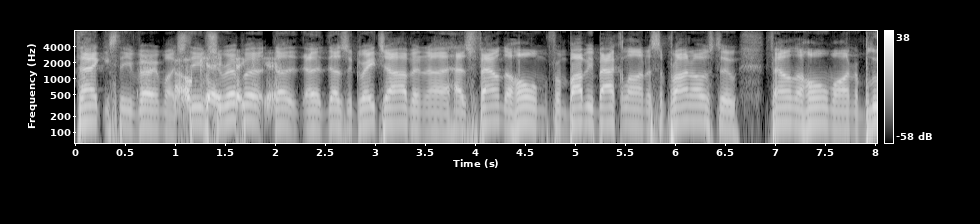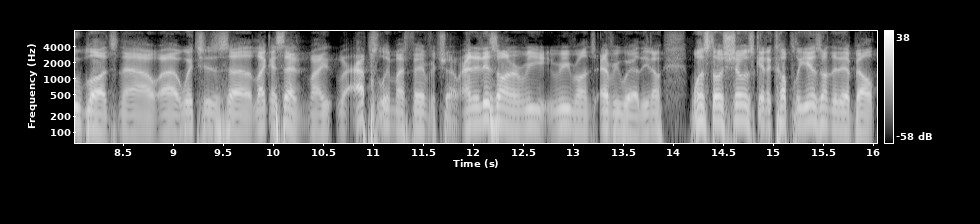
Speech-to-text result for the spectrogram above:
Thank you, Steve, very much. Okay, Steve Schirripa does, uh, does a great job and uh, has found a home from Bobby Bacala on The Sopranos to found a home on the Blue Bloods now, uh, which is, uh, like I said, my absolutely my favorite show. And it is on re- reruns everywhere. You know, once those shows get a couple of years under their belt,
